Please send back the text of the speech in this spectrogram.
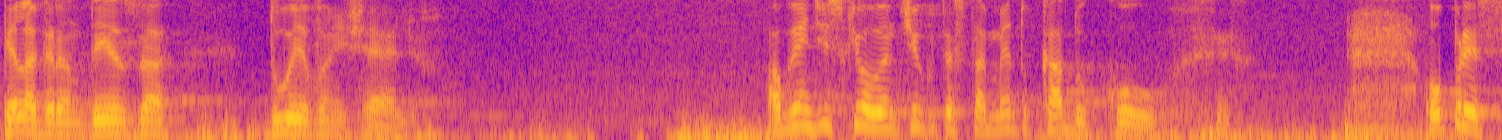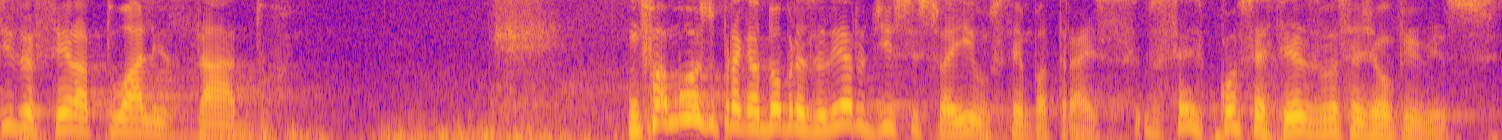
pela grandeza do Evangelho. Alguém disse que o Antigo Testamento caducou, ou precisa ser atualizado. Um famoso pregador brasileiro disse isso aí uns tempo atrás. Você, com certeza você já ouviu isso.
